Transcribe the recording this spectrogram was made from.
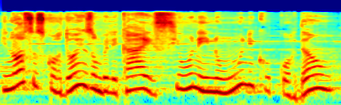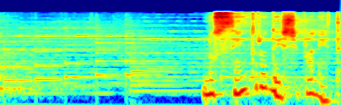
E nossos cordões umbilicais se unem num único cordão no centro deste planeta.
